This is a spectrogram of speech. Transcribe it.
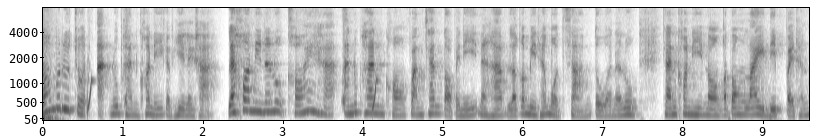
น้องมาดูโจทย์อนุพันธ์ข้อนี้กับพี่เลยค่ะ และข้อนี้นะลูกเขาให้หาอนุพันธ์ของฟังก์ชันต่อไปนี้นะครับ แล้วก็มีทั้งหมด 3 ตัวนะลูกฉะนั้นข้อนี้น้องก็ต้องไล่ดิฟไปทั้ง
